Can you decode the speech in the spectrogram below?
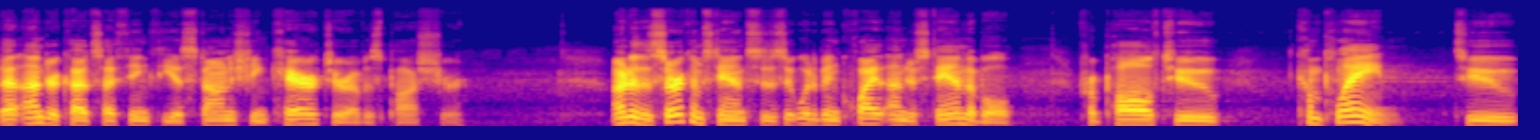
that undercuts, I think, the astonishing character of his posture. Under the circumstances, it would have been quite understandable for Paul to complain, to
